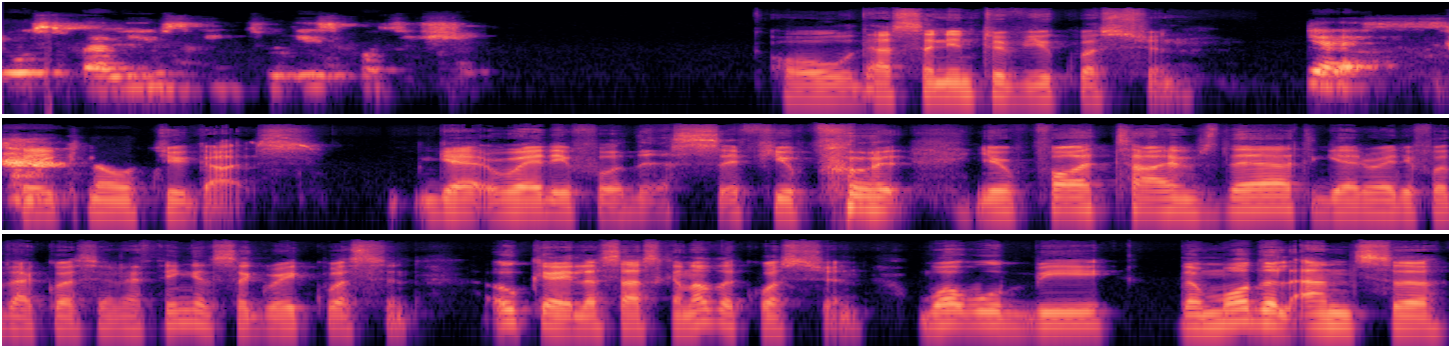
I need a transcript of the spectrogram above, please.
those values into this position? Oh, that's an interview question. Yes. Take note, you guys. Get ready for this. If you put your part times there to get ready for that question, I think it's a great question. Okay, let's ask another question. What would be the model answer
